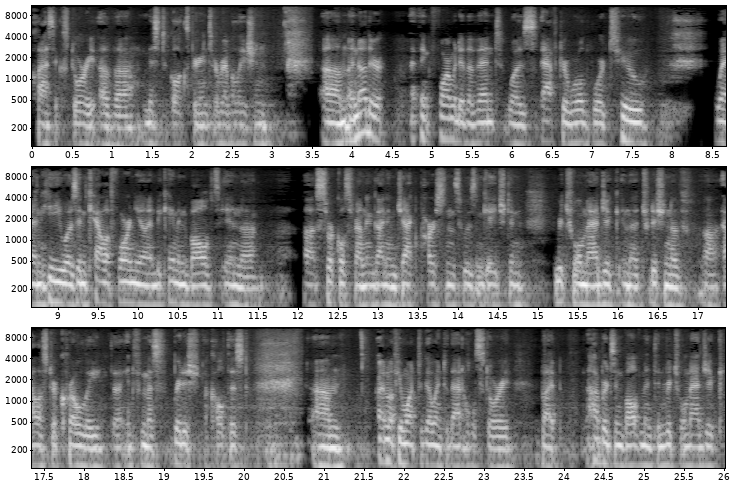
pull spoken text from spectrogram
classic story of a mystical experience or revelation. Um, another, I think, formative event was after World War II when he was in California and became involved in a, uh, circle surrounding a guy named Jack Parsons, who was engaged in ritual magic in the tradition of uh, Aleister Crowley, the infamous British occultist. Um, I don't know if you want to go into that whole story, but Hubbard's involvement in ritual magic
